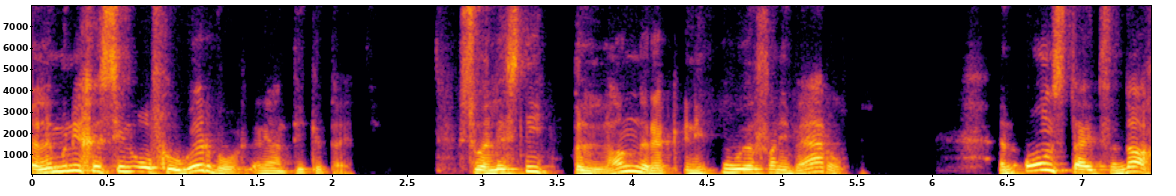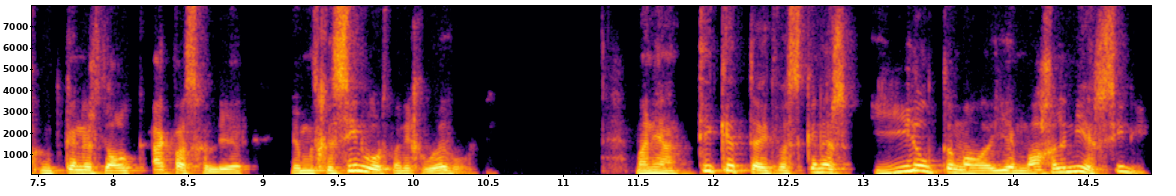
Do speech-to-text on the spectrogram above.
hulle moenie gesien of gehoor word in die antieke tyd nie. So hulle is nie belangrik in die oë van die wêreld nie. In ons tyd vandag moet kinders dalk ek was geleer, jy moet gesien word maar nie gehoor word nie. Maar in die antieke tyd was kinders heeltemal jy mag hulle nie sien nie.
